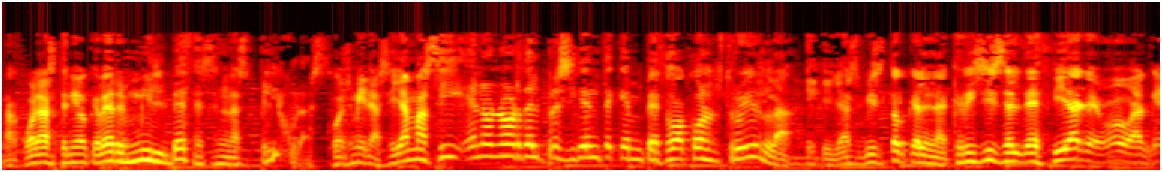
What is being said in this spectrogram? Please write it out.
la cual has tenido que ver mil mil veces en las películas. Pues mira, se llama así en honor del presidente que empezó a construirla. Y que ya has visto que en la crisis él decía que, oh, aquí,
